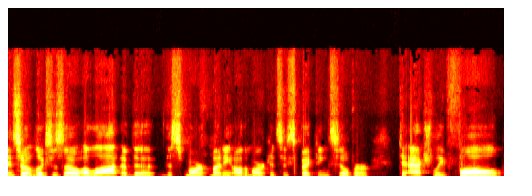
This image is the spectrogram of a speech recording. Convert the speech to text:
And so it looks as though a lot of the, the smart money on the market's expecting silver to actually fall.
